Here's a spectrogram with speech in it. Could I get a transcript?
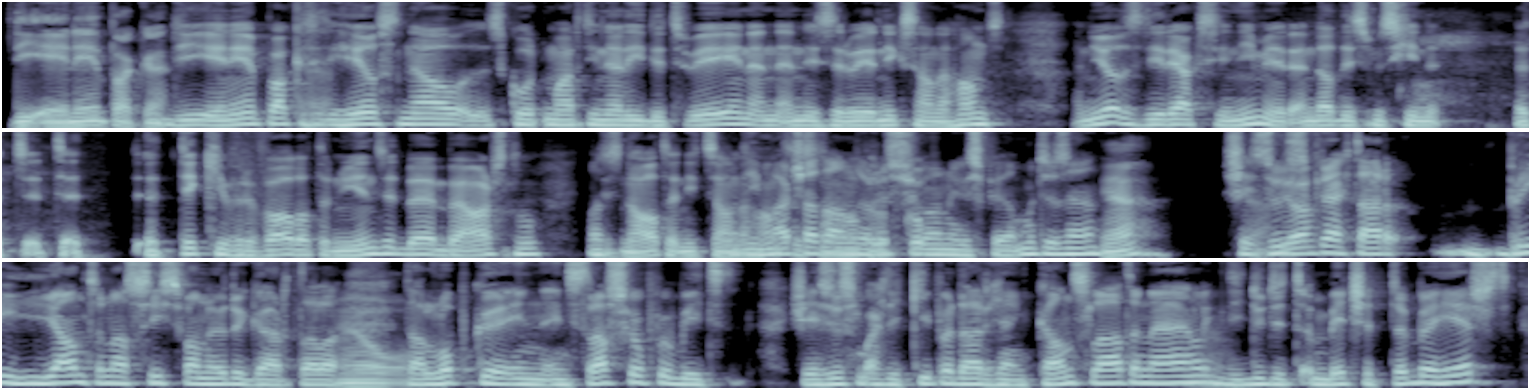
Die 1-1 pakken. die 1-1 pakken. Heel snel scoort Martinelli de 2 en, en is er weer niks aan de hand. En nu hadden ze die reactie niet meer. En dat is misschien het, het, het, het tikje verval dat er nu in zit bij, bij Arsenal. Er is nog altijd niets aan de die hand. match Ze had aan de gewoon gespeeld moeten zijn. Ja? Jesus Ja. krijgt daar briljante assist van Eudegaard. Dat, Ja. dat lopke in, in strafschopgebied. Jesus mag de keeper daar geen kans laten eigenlijk. Die doet het een beetje te beheerst.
